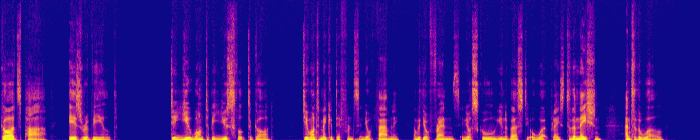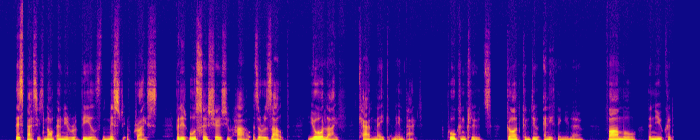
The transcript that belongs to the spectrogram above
God's power is revealed. Do you want to be useful to God? Do you want to make a difference in your family, and with your friends in your school, university, or workplace, to the nation and to the world, this passage not only reveals the mystery of Christ, but it also shows you how, as a result, your life can make an impact. Paul concludes God can do anything, you know, far more than you could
